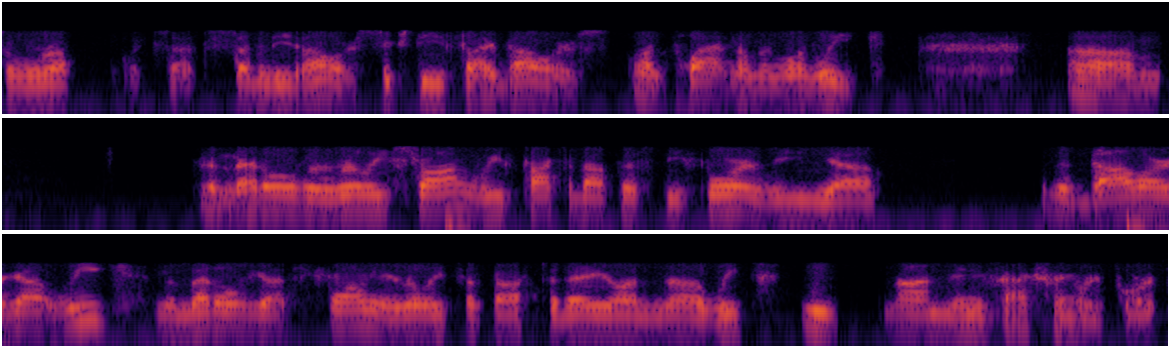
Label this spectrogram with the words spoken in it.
so we're up what's that seventy dollars, sixty five dollars on platinum in one week. Um, the metals are really strong. We've talked about this before. The uh, the dollar got weak and the metals got strong. They really took off today on uh, weak, weak non-manufacturing reports.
